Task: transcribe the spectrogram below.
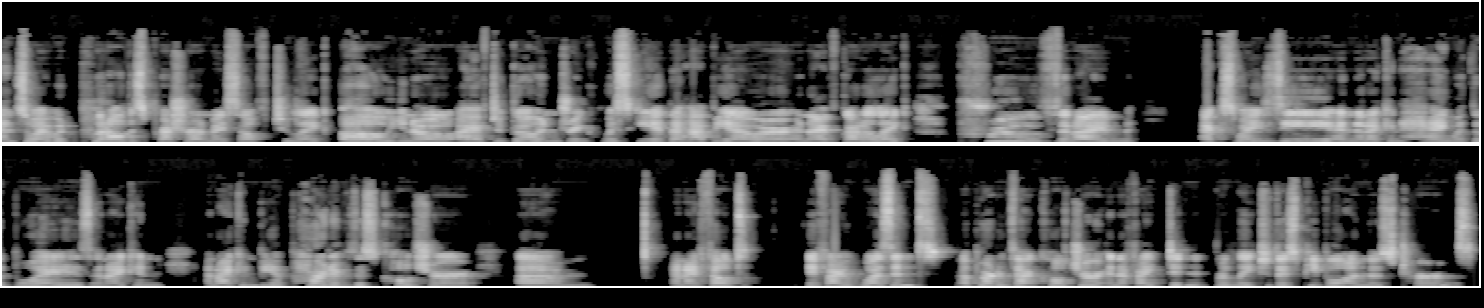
And so I would put all this pressure on myself to like, oh, you know, I have to go and drink whiskey at the happy hour and I've got to like prove that I'm XYZ and that I can hang with the boys and I can and I can be a part of this culture. Um, and I felt if I wasn't a part of that culture and if I didn't relate to those people on those terms,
